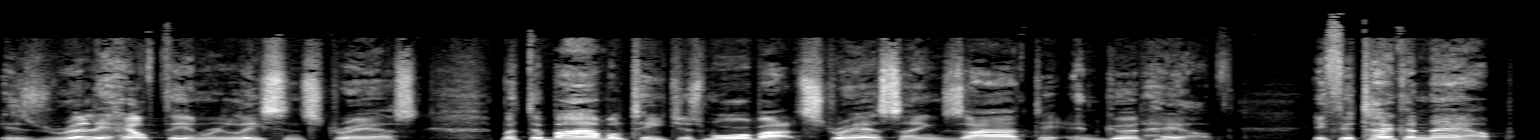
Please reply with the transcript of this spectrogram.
is really healthy in releasing stress, but the Bible teaches more about stress, anxiety, and good health. If you take a nap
